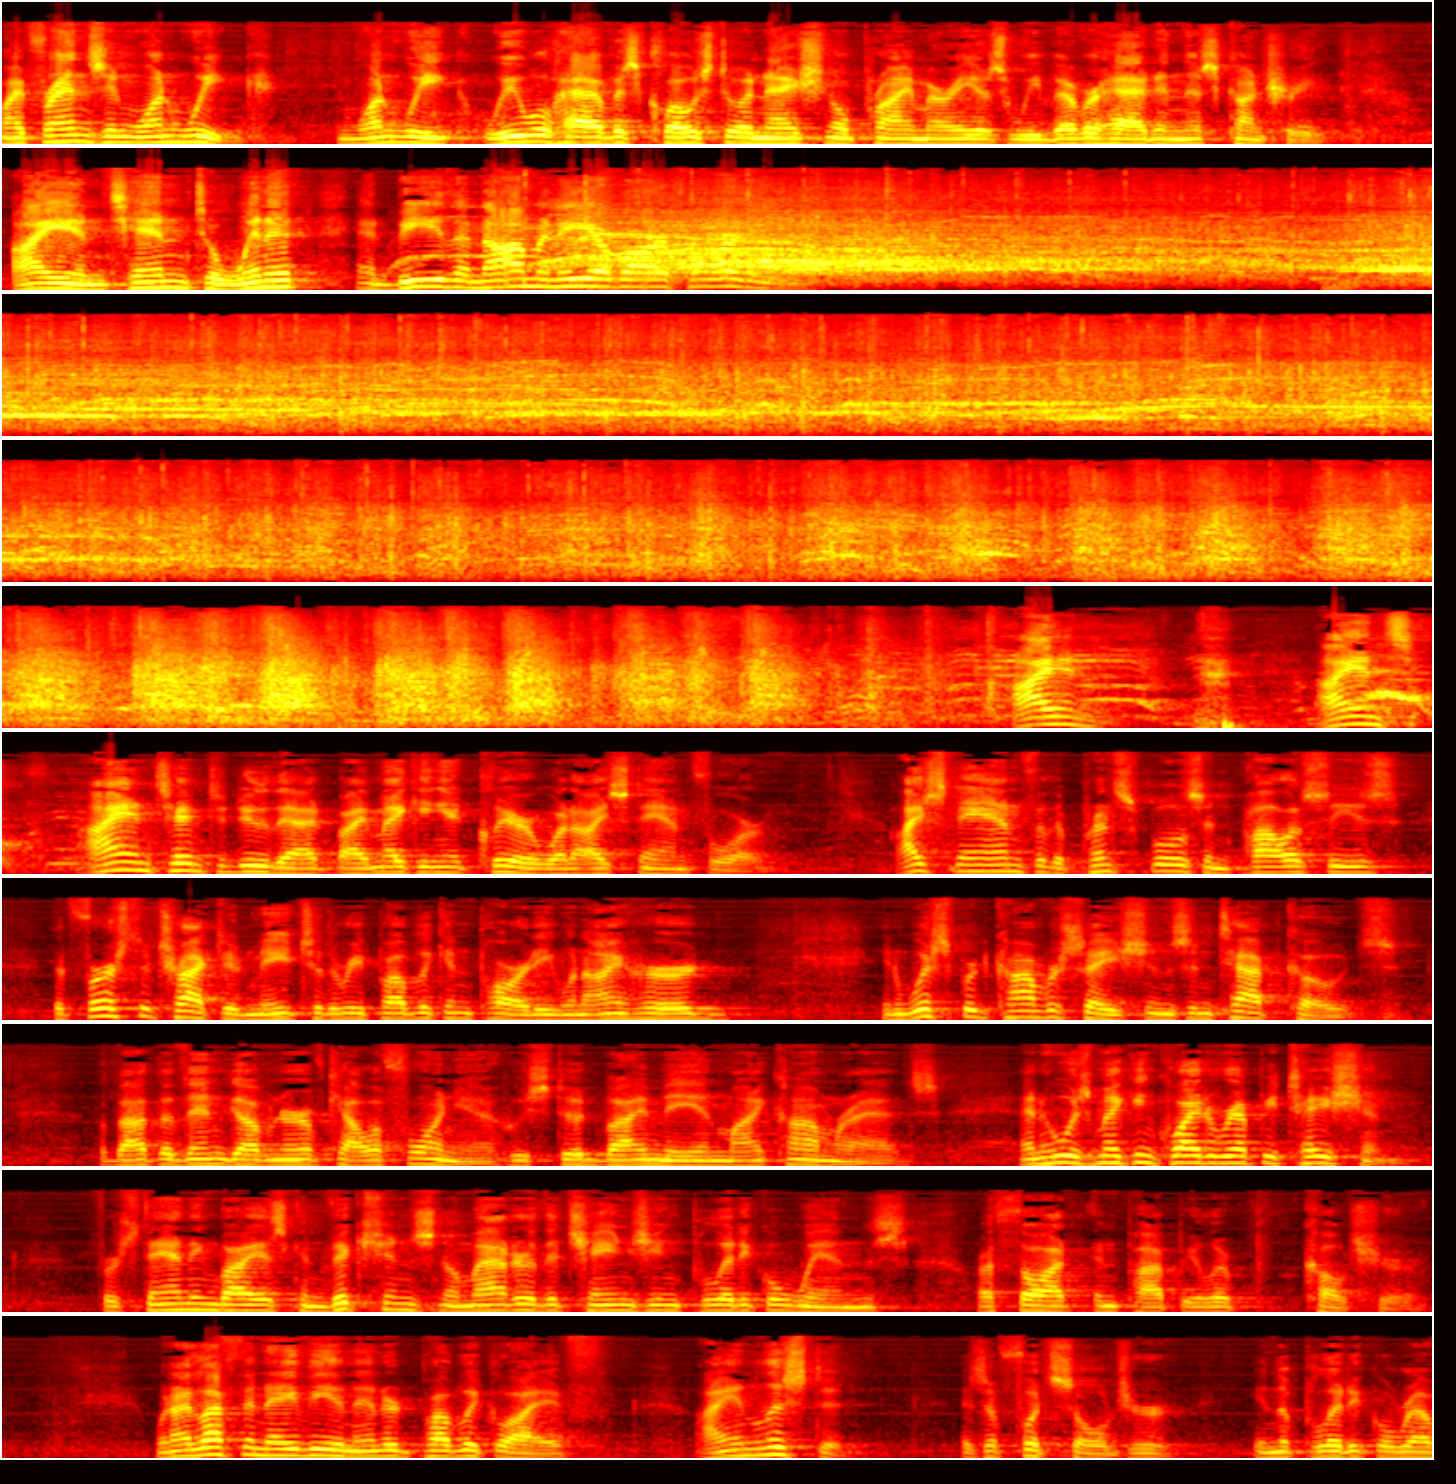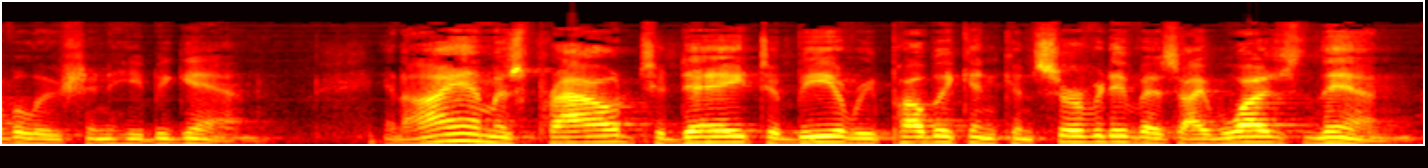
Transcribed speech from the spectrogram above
My friends, in one week, in one week, we will have as close to a national primary as we've ever had in this country. I intend to win it and be the nominee of our party. I, I, I intend to do that by making it clear what I stand for. I stand for the principles and policies that first attracted me to the Republican Party when I heard in whispered conversations and tap codes about the then governor of California who stood by me and my comrades and who was making quite a reputation for standing by his convictions no matter the changing political winds or thought and popular culture. When I left the Navy and entered public life, I enlisted as a foot soldier in the political revolution he began. And I am as proud today to be a Republican conservative as I was then.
